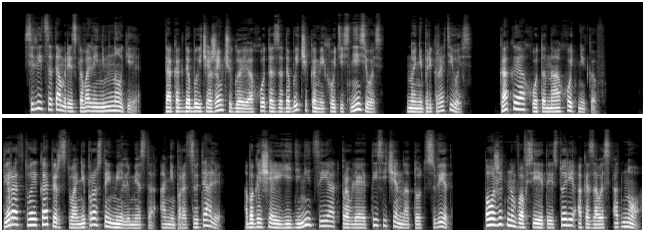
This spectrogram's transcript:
Селиться там рисковали немногие, так как добыча жемчуга и охота за добытчиками хоть и снизилась, но не прекратилась, как и охота на охотников. Пиратство и каперство не просто имели место, они процветали, обогащая единицы и отправляя тысячи на тот свет. Положительным во всей этой истории оказалось одно.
